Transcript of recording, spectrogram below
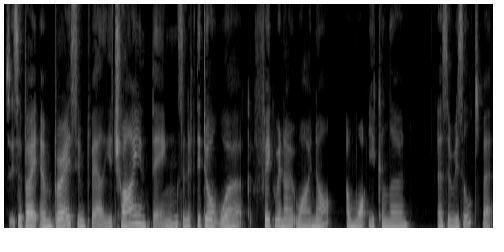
So it's about embracing failure, trying things, and if they don't work, figuring out why not and what you can learn as a result of it.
